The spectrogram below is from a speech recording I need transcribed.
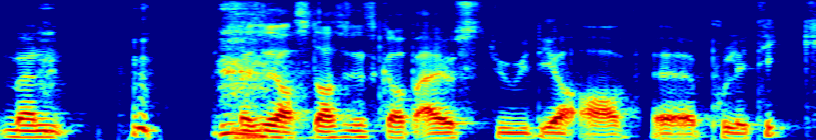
men, men ja, statsvitenskap er jo studier av eh, politikk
